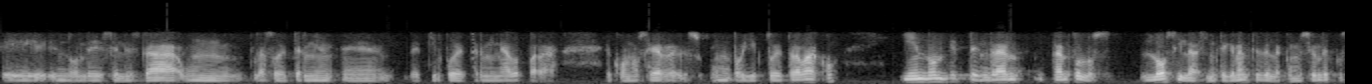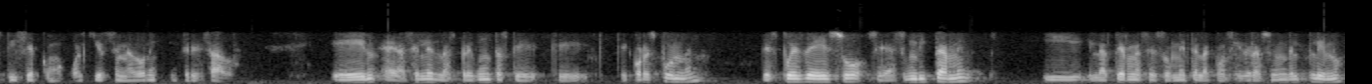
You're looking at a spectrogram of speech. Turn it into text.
eh, en donde se les da un plazo de, de tiempo determinado para conocer un proyecto de trabajo y en donde tendrán tanto los los y las integrantes de la Comisión de Justicia como cualquier senador interesado en eh, hacerles las preguntas que, que, correspondan. Después de eso se hace un dictamen y la terna se somete a la consideración del Pleno,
